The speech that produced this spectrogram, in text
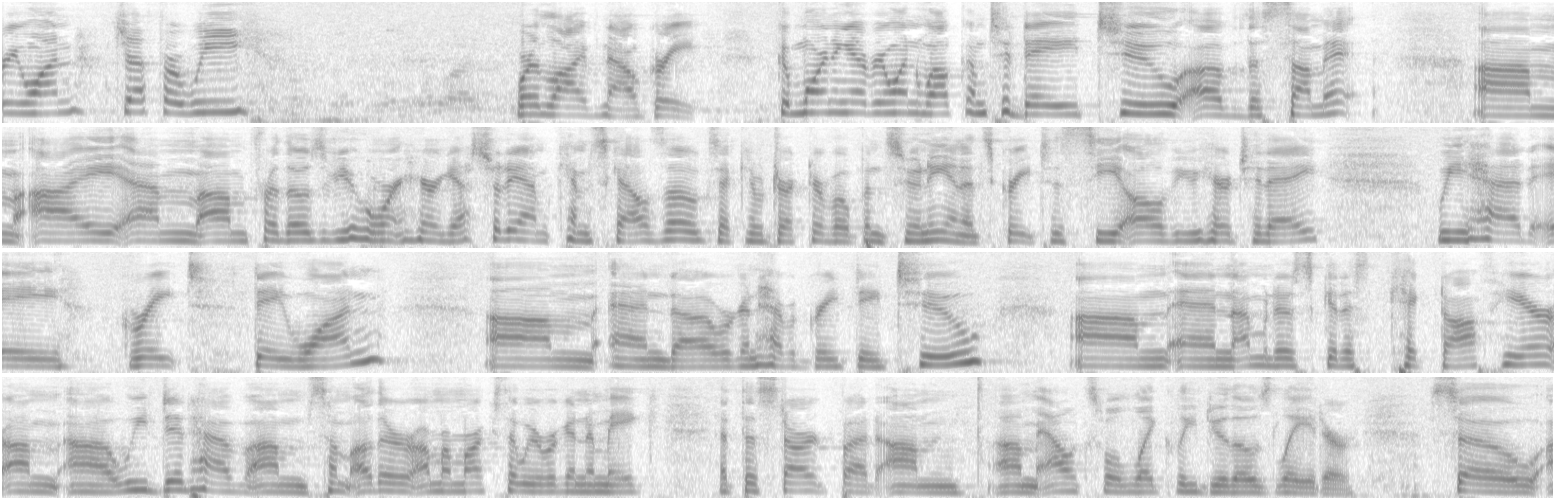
everyone. Jeff, are we? We're live now. Great. Good morning, everyone. Welcome to day two of the summit. Um, I am, um, for those of you who weren't here yesterday, I'm Kim Scalzo, Executive Director of Open SUNY, and it's great to see all of you here today. We had a great day one, um, and uh, we're going to have a great day two. Um, and I'm going to just get us kicked off here. Um, uh, we did have um, some other um, remarks that we were going to make at the start, but um, um, Alex will likely do those later. So,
